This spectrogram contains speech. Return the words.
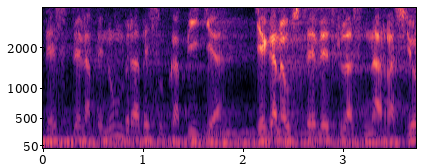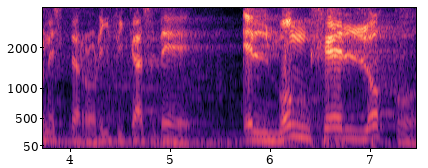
Desde la penumbra de su capilla llegan a ustedes las narraciones terroríficas de El monje loco.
